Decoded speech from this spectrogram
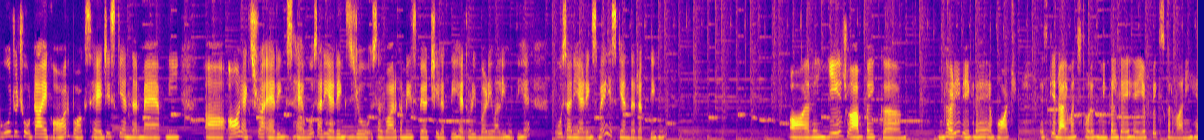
वो जो छोटा एक और बॉक्स है, जिसके अंदर मैं अपनी और एक्स्ट्रा एयरिंग्स है, वो सारी एयरिंग्स जो सलवार कमीज़ पे अच्छी लगती है, थोड़ी बड़ी वाली होती है, वो सारी एयरिंग्स मैं इसके अंदर रखती हूँ। और ये जो आप एक घड़ी देख रहे हैं वॉच इसके डायमंड्स थोड़े निकल गए हैं, ये फिक्स करवानी है।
